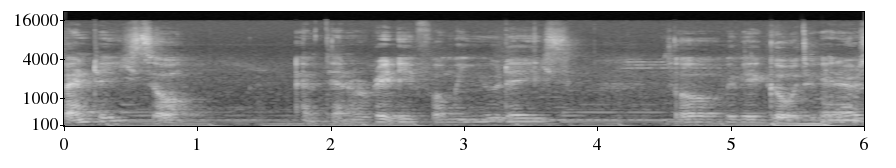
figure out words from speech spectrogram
20 so I'm then ready for my new days. So we will go together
